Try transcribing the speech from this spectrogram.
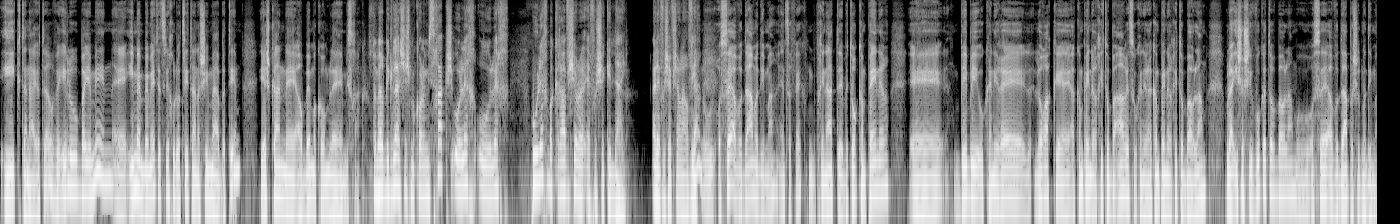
היא קטנה יותר, ואילו בימין, אה, אם הם באמת יצליחו להוציא את האנשים מהבתים, יש כאן אה, הרבה מקום למשחק. זאת אומרת, בגלל שיש מקום למשחק, שהוא הולך, הוא הולך, הוא הולך בקרב שלו על איפה שכדאי, על איפה שאפשר להרוויח. כן, הוא עושה עבודה מדהימה, אין ספק. מבחינת, אה, בתור קמפיינר, אה, ביבי הוא כנראה לא רק אה, הקמפיינר הכי טוב בארץ, הוא כנראה הקמפיינר הכי טוב בעולם, אולי איש השיווק הטוב בעולם, הוא עושה עבודה פשוט מדהימה.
